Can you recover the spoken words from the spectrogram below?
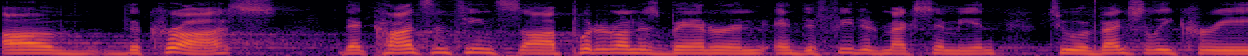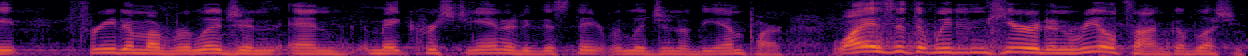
of the cross that Constantine saw, put it on his banner, and, and defeated Maximian to eventually create freedom of religion and make Christianity the state religion of the empire? Why is it that we didn't hear it in real time? God bless you.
